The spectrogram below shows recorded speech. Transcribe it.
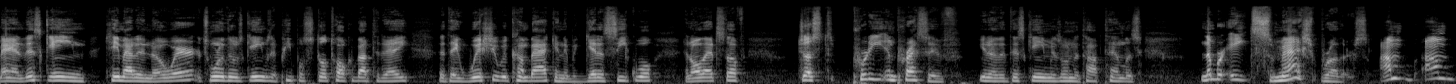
Man, this game came out of nowhere. It's one of those games that people still talk about today that they wish it would come back and it would get a sequel and all that stuff. Just pretty impressive, you know, that this game is on the top 10 list. Number 8, Smash Brothers. I'm I'm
